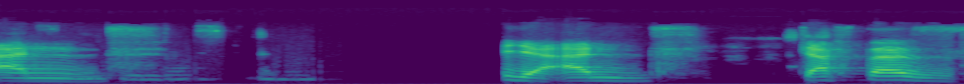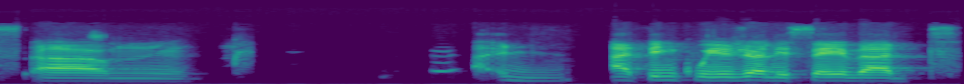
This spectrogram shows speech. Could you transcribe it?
And yeah and just as um, I, I think we usually say that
